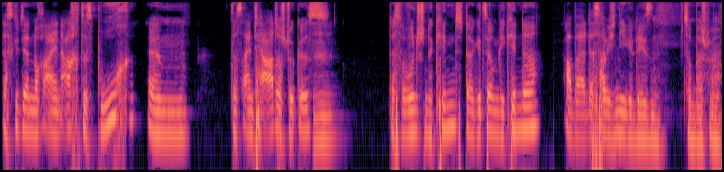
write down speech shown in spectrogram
es gibt ja noch ein achtes Buch, ähm, das ein Theaterstück ist. Mhm. Das verwunschene Kind, da geht's ja um die Kinder. Aber das habe ich nie gelesen, zum Beispiel.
